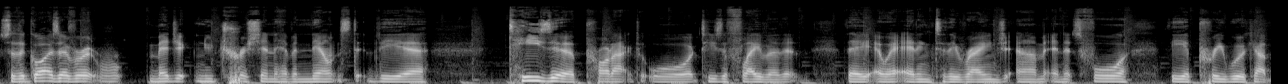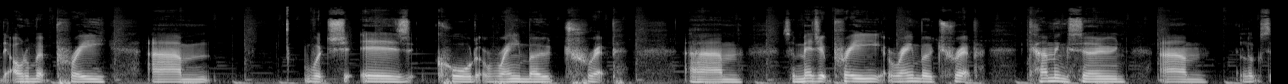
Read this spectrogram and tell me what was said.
So the guys over at Magic Nutrition have announced their teaser product or teaser flavor that they were adding to their range, um, and it's for their pre-workout, the Ultimate Pre, um, which is called Rainbow Trip. Um, so Magic Pre Rainbow Trip coming soon. Um, it looks,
